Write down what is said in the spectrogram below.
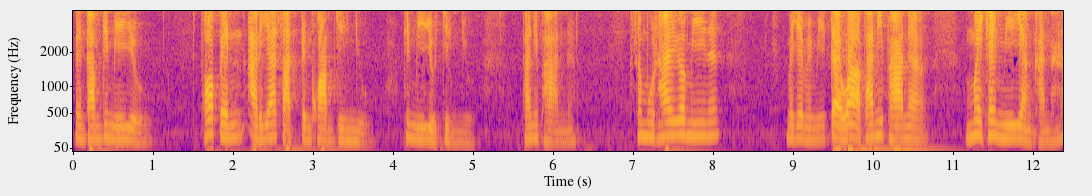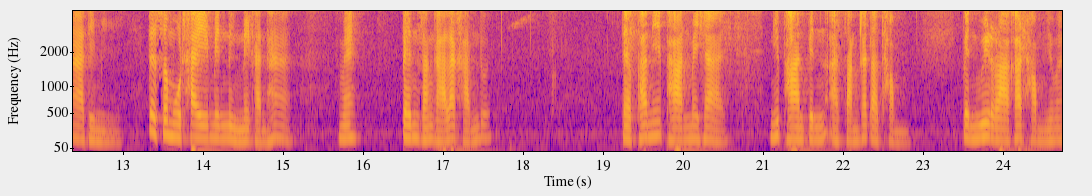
เป็นธรรมที่มีอยู่ เพราะเป็นอริยสัจเป็นความจริงอยู่ ที่มีอยู่จริงอยู่ พระนิพพานนะสมุทัยก็มีนะไม่ใช่ไม่มี แต่ว่าพระนิพพานเนี่ยไม่ใช่มีอย่างขันห้าที่มี แต่สมุทัยเป็นหนึ่งในขันห้าใช่ไหมเป็นสังขารขันด้วย แต่พระนิพพานไม่ใช่ นิพพานเป็นอสังคตธรรม เป็นวิราคธรรมใช่ไหม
